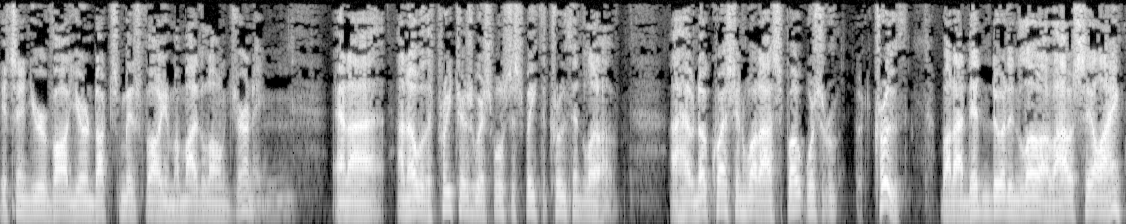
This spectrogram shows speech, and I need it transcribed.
It's in your volume, your and Dr. Smith's volume, A Mighty Long Journey. Mm-hmm. And I, I know with the preachers we're supposed to speak the truth in love. I have no question what I spoke was truth, but I didn't do it in love. I was still angry.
